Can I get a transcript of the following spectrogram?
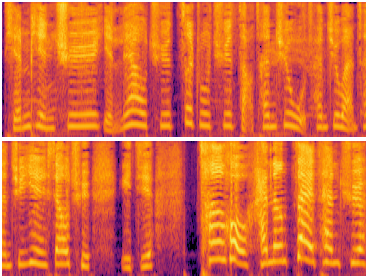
甜品区、饮料区、自助区、早餐区、午餐区、晚餐区、夜宵区，以及餐后还能再餐区。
